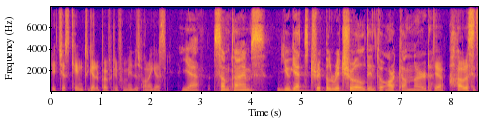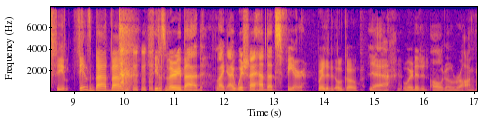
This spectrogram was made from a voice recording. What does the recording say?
it just came together perfectly for me this one, I guess. Yeah, sometimes you get triple ritualed into Archon nerd. Yeah. How does it feel? Feels bad, man. Feels very bad. Like I wish I had that sphere. Where did it all go? Yeah, where did it all go wrong?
